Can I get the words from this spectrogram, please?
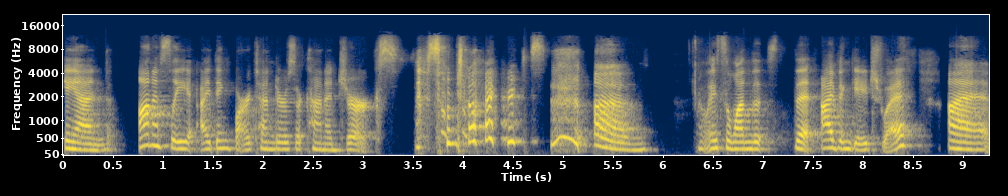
And honestly, I think bartenders are kind of jerks sometimes. um, at least the one that's that I've engaged with. Uh,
